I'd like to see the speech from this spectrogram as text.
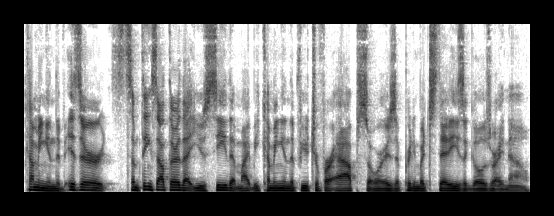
coming in the? Is there some things out there that you see that might be coming in the future for apps, or is it pretty much steady as it goes right now?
